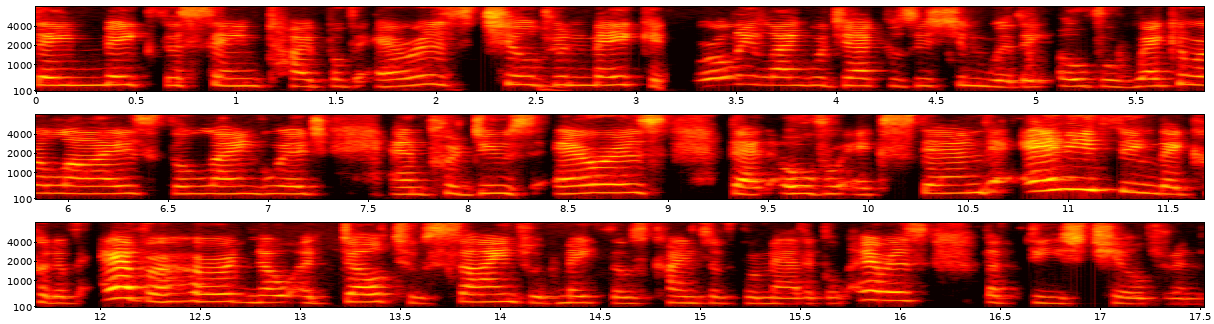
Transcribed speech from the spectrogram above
They make the same type of errors children mm. make in early language acquisition, where they over regularize the language and produce errors that overextend anything they could have ever heard. No adult who signs would make those kinds of grammatical errors, but these children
